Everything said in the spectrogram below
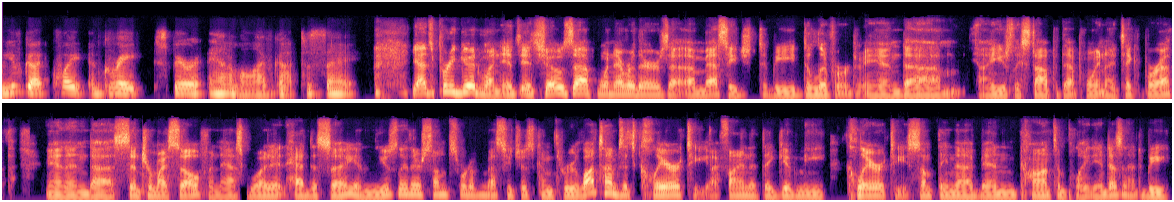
you've got quite a great spirit animal, I've got to say. Yeah, it's a pretty good one. It, it shows up whenever there's a, a message to be delivered. And um, I usually stop at that point and I take a breath and then uh, center myself and ask what it had to say. And usually there's some sort of messages come through. A lot of times it's clarity. I find that they give me clarity, something that I've been contemplating. It doesn't have to be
